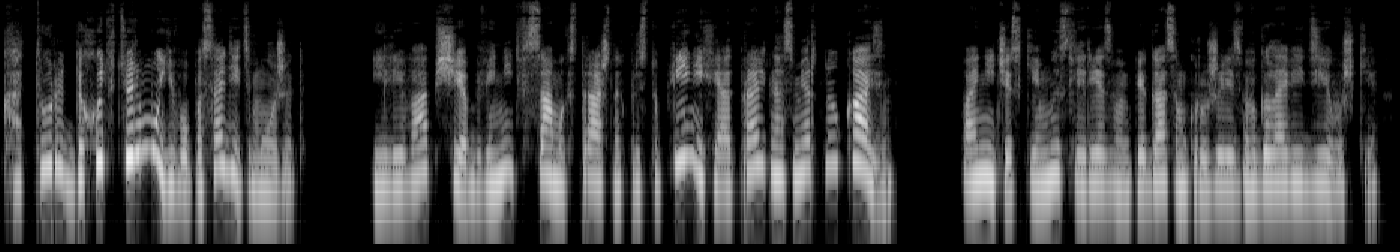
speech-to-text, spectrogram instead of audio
который... да хоть в тюрьму его посадить может. Или вообще обвинить в самых страшных преступлениях и отправить на смертную казнь. Панические мысли резвым пегасом кружились в голове девушки —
